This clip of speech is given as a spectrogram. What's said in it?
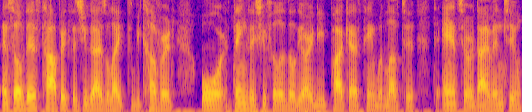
And so, if there's topics that you guys would like to be covered, or things that you feel as though the RED podcast team would love to to answer or dive into,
